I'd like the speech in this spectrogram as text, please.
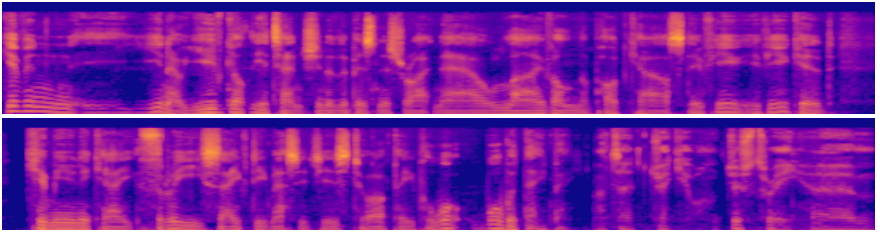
given you know you've got the attention of the business right now, live on the podcast, if you if you could communicate three safety messages to our people, what what would they be? That's a tricky one. Just three. Um,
